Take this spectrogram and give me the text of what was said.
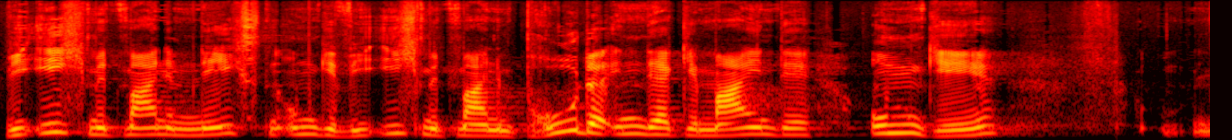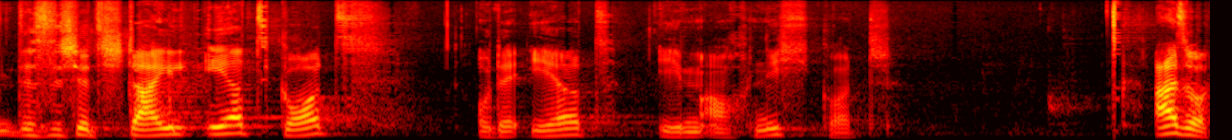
Wie ich mit meinem Nächsten umgehe, wie ich mit meinem Bruder in der Gemeinde umgehe, das ist jetzt steil, ehrt Gott oder ehrt eben auch nicht Gott. Also,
